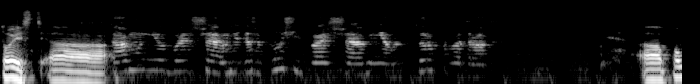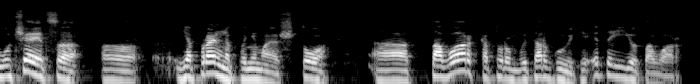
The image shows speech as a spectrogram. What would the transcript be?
То есть... Э... Там у нее большая, у нее даже площадь большая, у меня вот 40 квадратов. А, получается, а, я правильно понимаю, что а, товар, которым вы торгуете, это ее товар?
